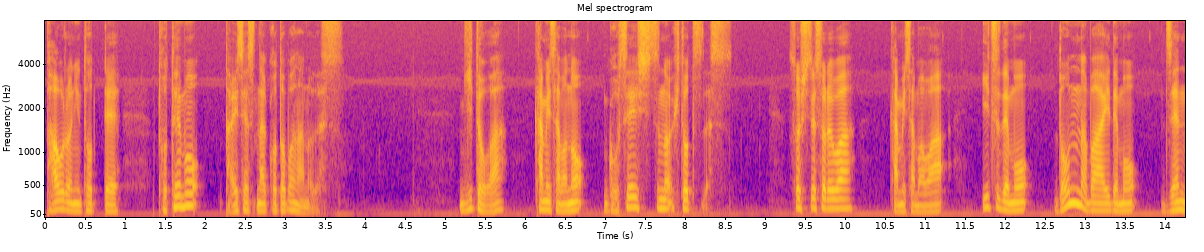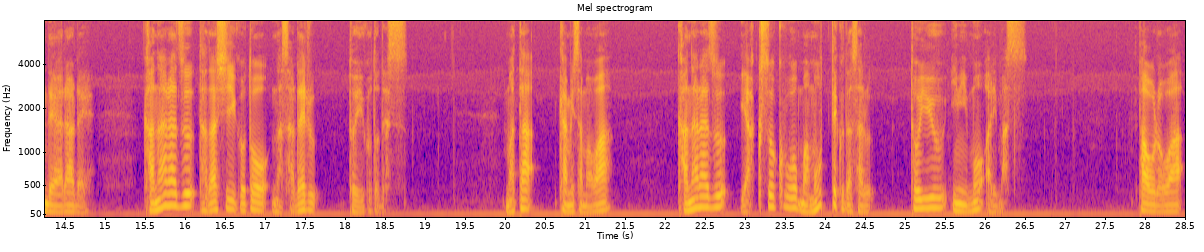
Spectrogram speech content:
パウロにとってとても大切な言葉なのです。義とは神様のご性質の一つです。そしてそれは神様はいつでもどんな場合でも善であられ必ず正しいことをなされるということですまた神様は必ず約束を守ってくださるという意味もあります。パウロは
